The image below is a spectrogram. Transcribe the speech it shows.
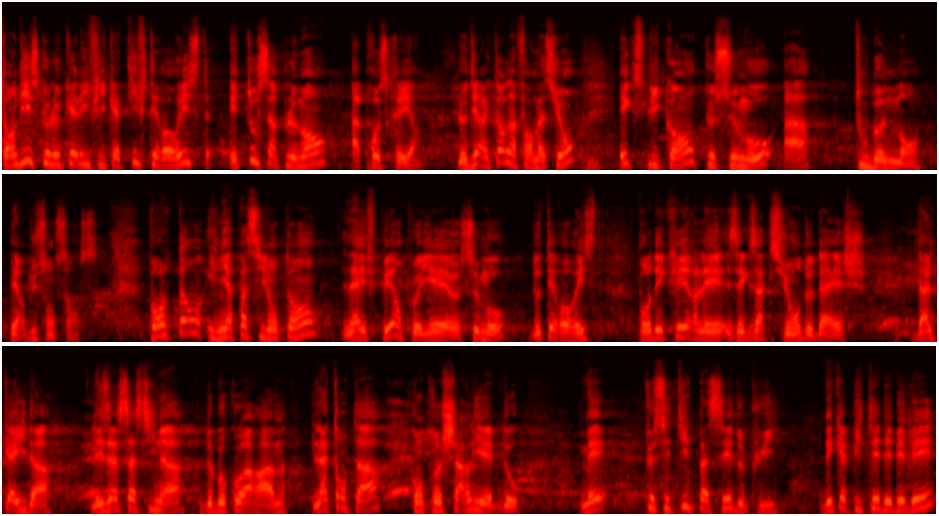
tandis que le qualificatif terroriste est tout simplement à proscrire. Le directeur de l'information expliquant que ce mot a tout bonnement perdu son sens. Pourtant, il n'y a pas si longtemps, l'AFP employait euh, ce mot de terroriste pour décrire les exactions de Daesh, d'Al-Qaïda, les assassinats de Boko Haram, l'attentat contre Charlie Hebdo. Mais que s'est-il passé depuis? Décapiter des bébés,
